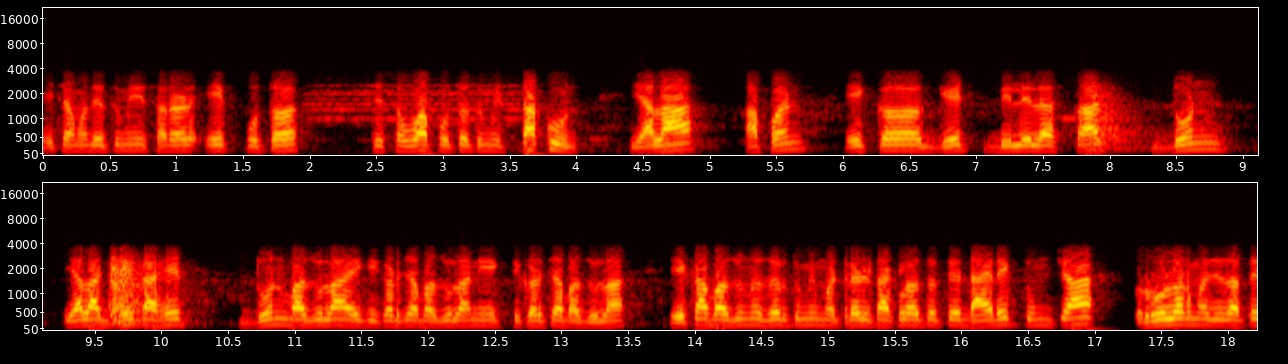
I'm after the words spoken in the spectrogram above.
याच्यामध्ये तुम्ही सरळ एक पोतं ते सव्वा पोतं तुम्ही टाकून याला आपण एक गेट दिलेले असतात. दोन याला गेट आहेत. दोन बाजूला एक इकडच्या बाजूला आणि एक तिकडच्या बाजूला. एका बाजूनं जर तुम्ही मटेरियल टाकलं तर ते डायरेक्ट तुमच्या रोलरमध्ये जाते.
